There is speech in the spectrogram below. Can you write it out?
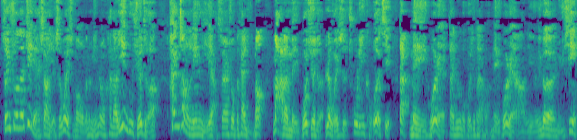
所以说，在这点上也是为什么我们的民众看到印度学者。酣畅淋漓啊，虽然说不太礼貌，骂了美国学者，认为是出了一口恶气，但美国人，大家如果回去看的话，美国人啊，有一个女性，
